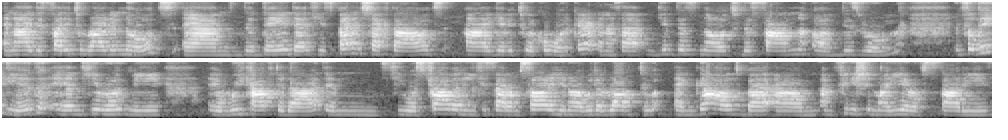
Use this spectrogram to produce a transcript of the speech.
And i decided to write a note and the day that his parents checked out i gave it to a coworker and i said give this note to the son of this room. And so they did and he wrote me a week after that and he was traveling. He said i'm sorry you know i would have loved to hang out but um, i'm finishing my year of studies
